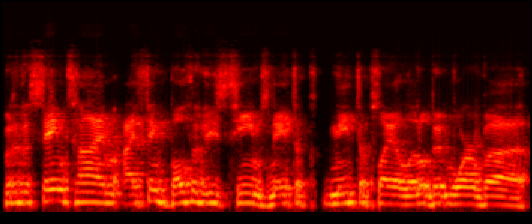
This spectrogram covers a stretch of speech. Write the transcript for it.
but at the same time, I think both of these teams need to need to play a little bit more of a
